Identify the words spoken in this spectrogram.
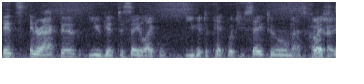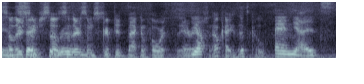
it's interactive you get to say like you get to pick what you say to them ask questions Okay, so there's some search so, the so there's some scripted back and forth interaction. Okay, that's cool. and yeah, it's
